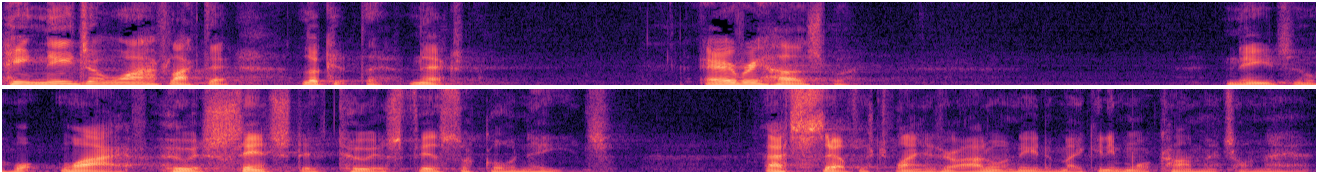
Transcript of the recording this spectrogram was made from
He needs a wife like that. Look at the next. Every husband needs a wife who is sensitive to his physical needs. That's self explanatory. I don't need to make any more comments on that.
